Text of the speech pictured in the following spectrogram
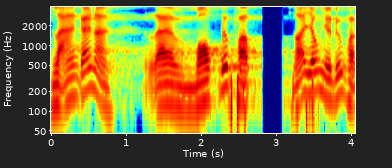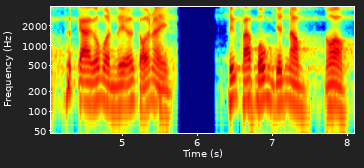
lạ cái nè là một đức phật nói giống như đức phật, thích ca của mình đi ở cõi này. Thuyết pháp 49 năm, đúng không?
